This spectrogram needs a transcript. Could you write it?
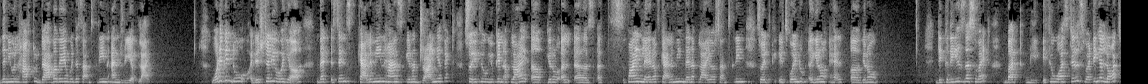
then you will have to dab away with the sunscreen and reapply. What you can do additionally over here that since calamine has you know drying effect, so if you you can apply a you know a, a, a fine layer of calamine, then apply your sunscreen. So it it's going to you know help uh, you know decrease the sweat. But if you are still sweating a lot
